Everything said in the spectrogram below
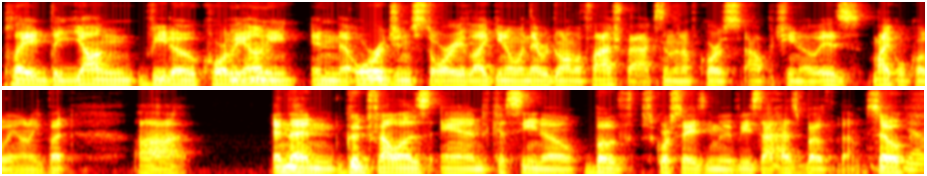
played the young Vito Corleone in the origin story, like you know when they were doing all the flashbacks, and then of course Al Pacino is Michael Corleone, but uh, and then Goodfellas and Casino, both Scorsese movies that has both of them. So yeah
